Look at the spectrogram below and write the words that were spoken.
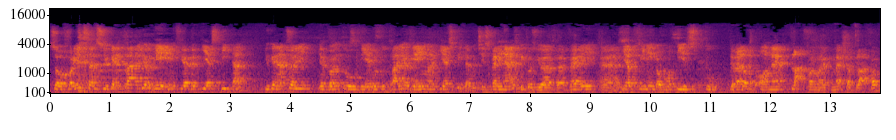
So for instance, you can try your game if you have a PS Vita, you can actually, you're going to be able to try your game on PS which is very nice because you have a very uh, real feeling of what is to develop on a platform, on a commercial platform.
